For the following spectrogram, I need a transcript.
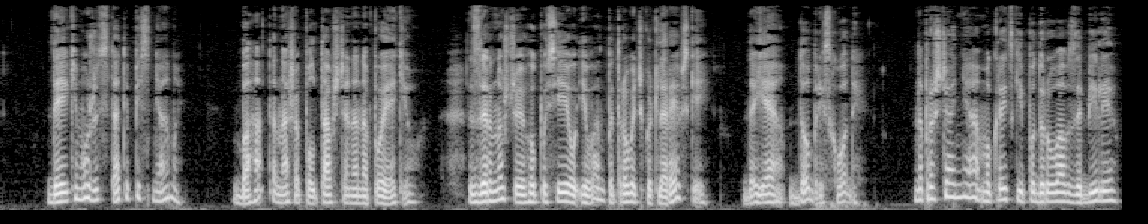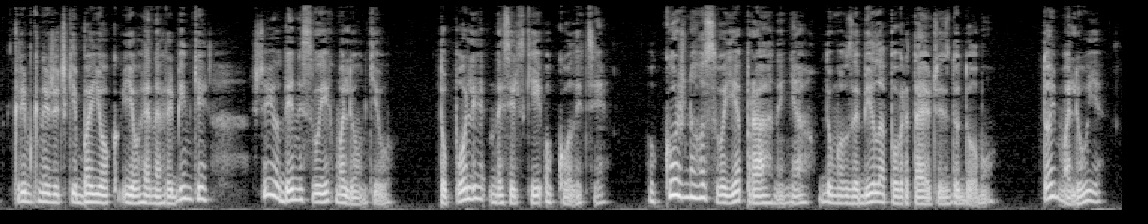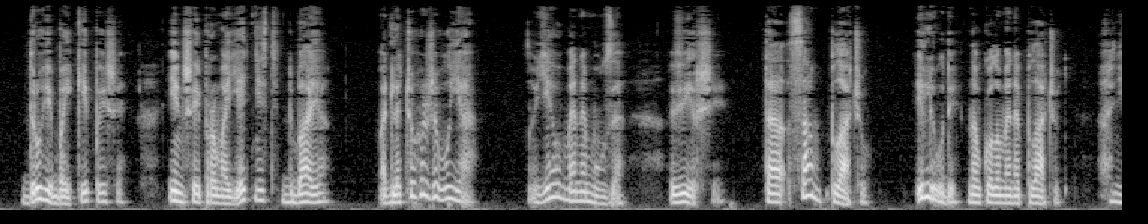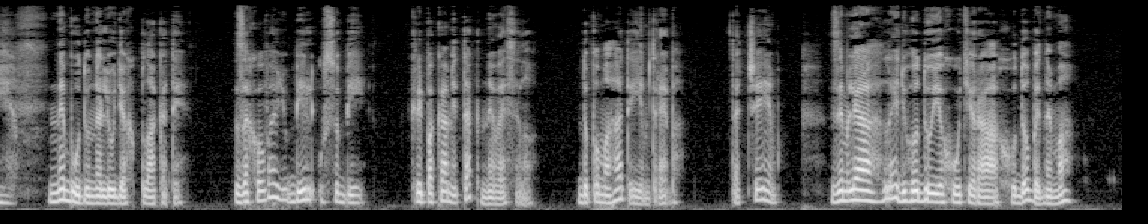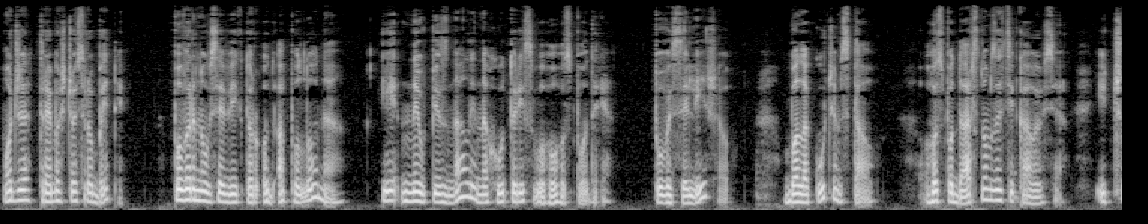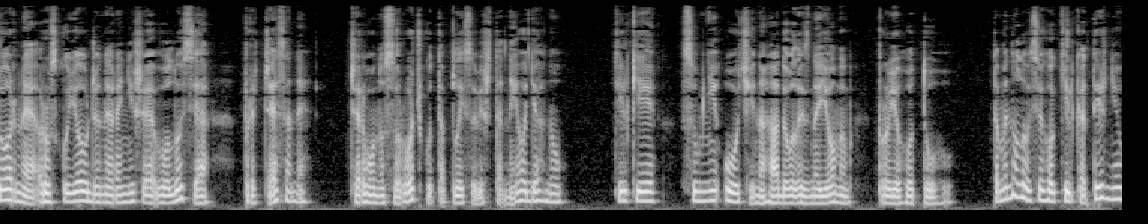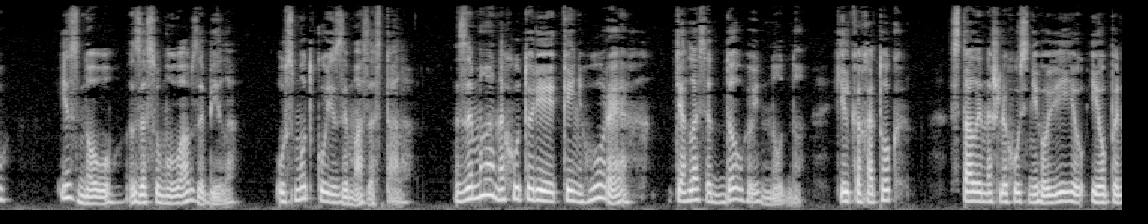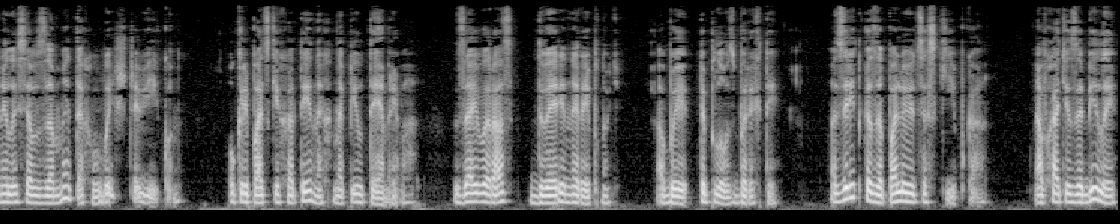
деякі можуть стати піснями. Багата наша Полтавщина на поетів. Зерно, що його посіяв Іван Петрович Котляревський, дає добрі сходи. На прощання Мокрицький подарував забілі, крім книжечки Байок Євгена Гребінки, ще й один із своїх малюнків тополі на сільській околиці. У кожного своє прагнення, думав Забіла, повертаючись додому. Той малює, другий байки пише, інший про маєтність дбає. А для чого живу я? Ну, Є в мене муза, вірші, та сам плачу, і люди навколо мене плачуть. Ні, не буду на людях плакати. Заховаю біль у собі. Кріпакам і так невесело. Допомагати їм треба. Та чим? Земля ледь годує хутіра, а худоби нема. Отже, треба щось робити. Повернувся Віктор од Аполлона і не впізнали на хуторі свого господаря. Повеселішав, балакучим став, господарством зацікавився, і чорне, розкуйовджене раніше волосся причесане, червону сорочку та плисові штани одягнув, тільки сумні очі нагадували знайомим про його тугу. Та минуло всього кілька тижнів і знову засумував забіла. У смутку і зима застала. Зима на хуторі кинь горе тяглася довго й нудно. Кілька хаток стали на шляху сніговію і опинилися в заметах вище вікон. У кріпацьких хатинах напівтемрява. Зайвий раз двері не рипнуть, аби тепло зберегти. А зрідка запалюється скіпка, а в хаті забіли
